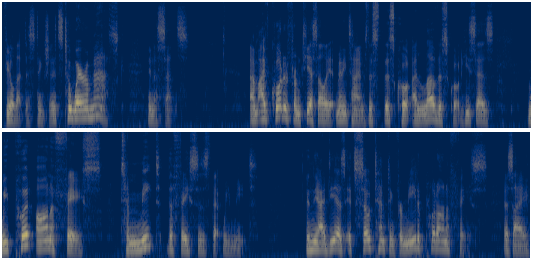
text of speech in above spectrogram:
feel that distinction. It's to wear a mask, in a sense. Um, I've quoted from T.S. Eliot many times this, this quote. I love this quote. He says, We put on a face to meet the faces that we meet. And the idea is it's so tempting for me to put on a face as I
